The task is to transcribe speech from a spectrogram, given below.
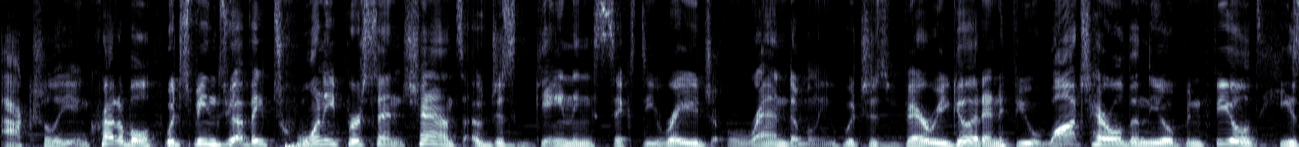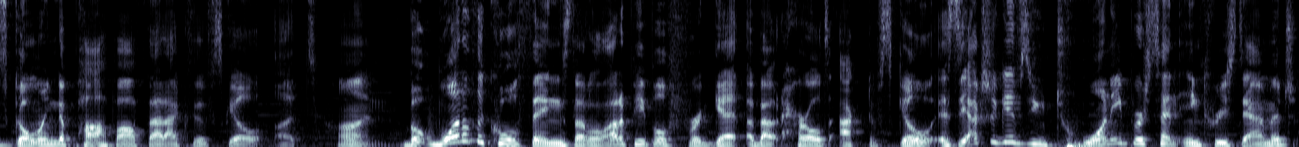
actually incredible which means you have a 20 percent chance of just gaining 60 rage randomly which is very good. And if you watch Harold in the open field he's going to pop off that active skill a ton. But one of the cool things that a lot of people forget about Harold's active skill is he actually gives you 20 percent increased damage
